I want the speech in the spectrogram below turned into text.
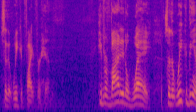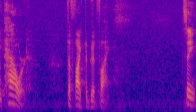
so that we could fight for him. He provided a way so that we could be empowered to fight the good fight. See,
